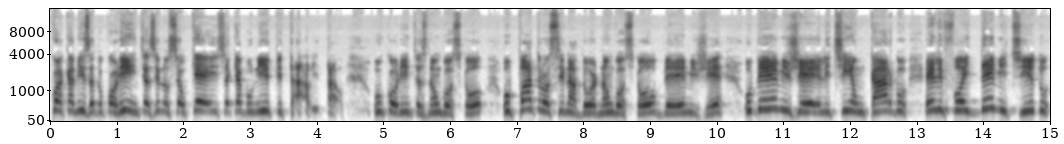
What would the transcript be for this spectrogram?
com a camisa do Corinthians e não sei o que, isso é que é bonito e tal e tal o Corinthians não gostou, o patrocinador não gostou, o BMG. O BMG, ele tinha um cargo, ele foi demitido,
